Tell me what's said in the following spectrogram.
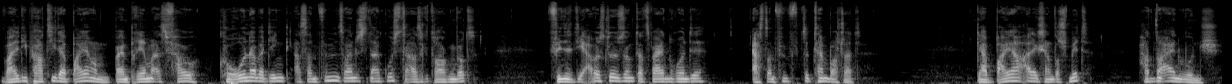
Weil die Partie der Bayern beim Bremer SV Corona-bedingt erst am 25. August ausgetragen wird, findet die Auslösung der zweiten Runde erst am 5. September statt. Der Bayer Alexander Schmidt hat nur einen Wunsch.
